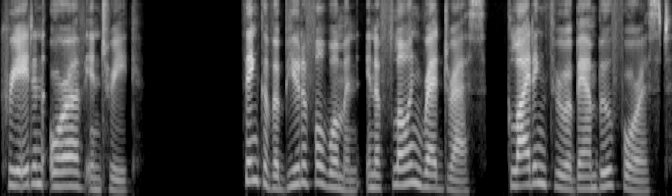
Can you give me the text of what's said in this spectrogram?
create an aura of intrigue. Think of a beautiful woman in a flowing red dress, gliding through a bamboo forest.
